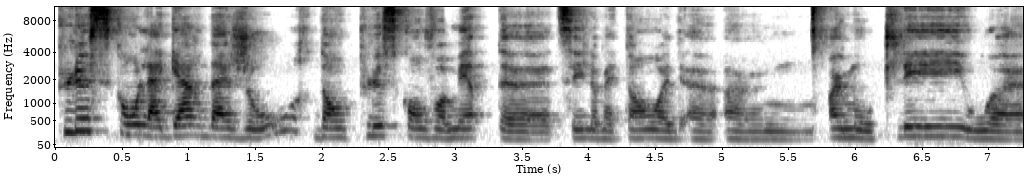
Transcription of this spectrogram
plus qu'on la garde à jour, donc plus qu'on va mettre, euh, tu sais, là, mettons, euh, un, mot-clé ou euh,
